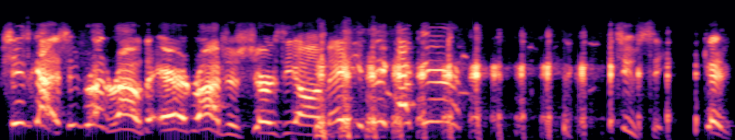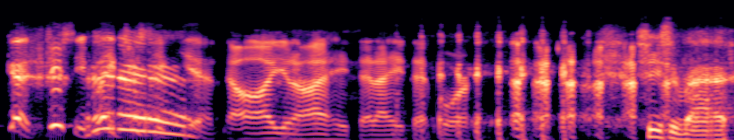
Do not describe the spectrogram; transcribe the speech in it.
She's got. She's running around with the Aaron Rodgers jersey on, man. You think I care? Juicy. Good. Good. Juicy. Play juicy again. Oh, you know, I hate that. I hate that for her. she survived.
